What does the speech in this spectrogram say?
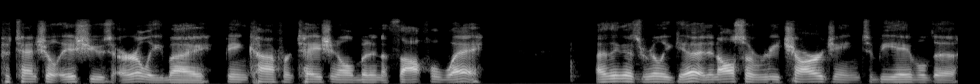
potential issues early by being confrontational, but in a thoughtful way. I think that's really good. And also recharging to be able to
